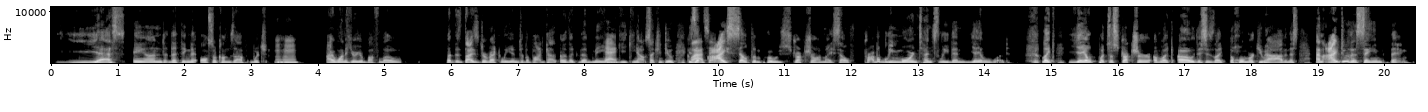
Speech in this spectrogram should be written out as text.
Yes, and the thing that also comes up, which Mm-hmm. I want to hear your Buffalo, but this ties directly into the podcast or like the main Okay. geeking out section too, is Classic. that I self-impose structure on myself probably more intensely than Yale would. Like Yale puts a structure of like, oh, this is like the homework you have and this, and I do the same thing.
